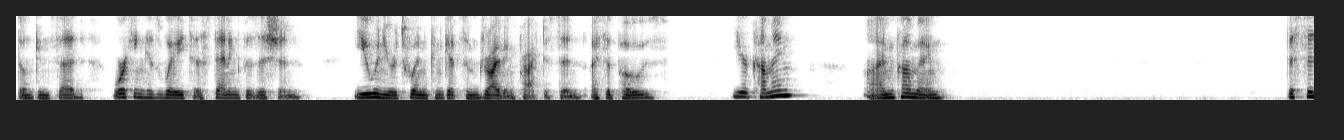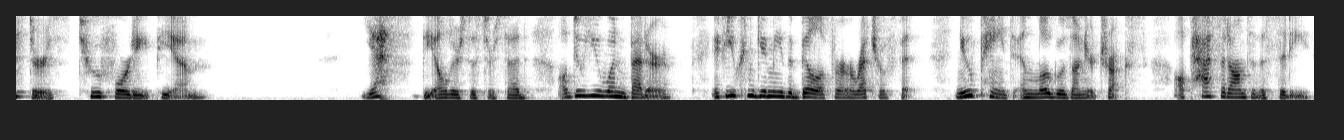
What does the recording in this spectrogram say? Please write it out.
Duncan said, working his way to a standing position. You and your twin can get some driving practice in, I suppose. You're coming? I'm coming. The Sisters, 2:40 p.m. Yes, the elder sister said. I'll do you one better. If you can give me the bill for a retrofit, new paint and logos on your trucks, I'll pass it on to the city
